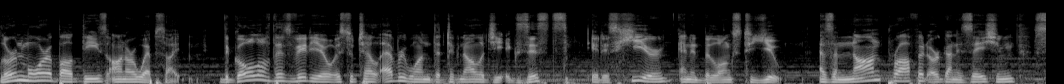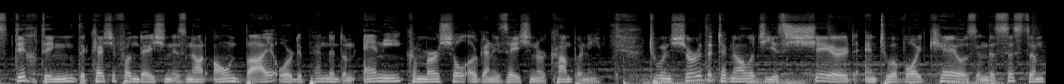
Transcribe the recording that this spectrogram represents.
Learn more about these on our website. The goal of this video is to tell everyone that technology exists, it is here and it belongs to you. As a non-profit organization, Stichting the Keshe Foundation is not owned by or dependent on any commercial organization or company. To ensure that technology is shared and to avoid chaos in the system,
